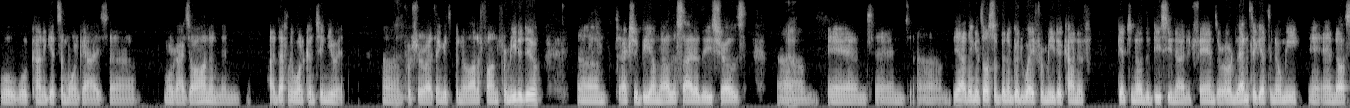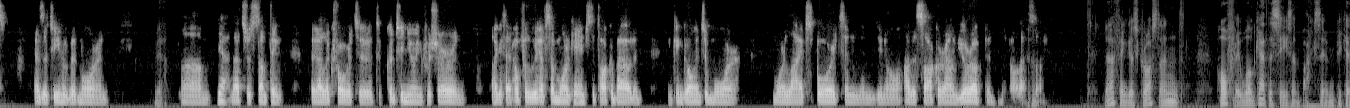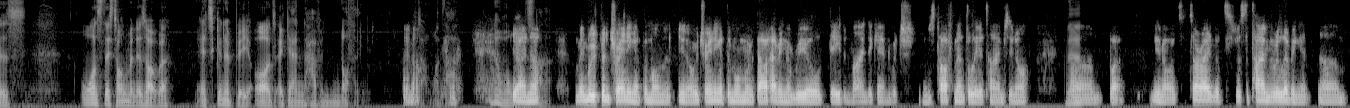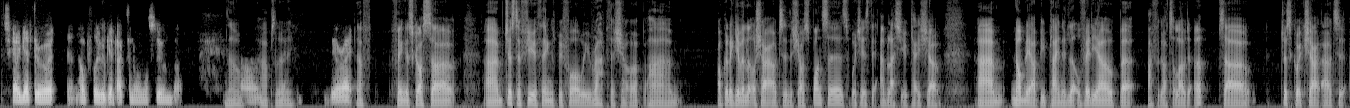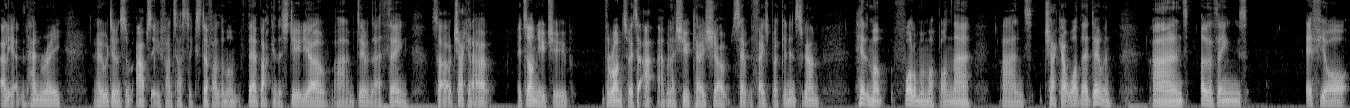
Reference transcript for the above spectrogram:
we'll we'll kind of get some more guys uh, more guys on, and then I definitely want to continue it um, for sure. I think it's been a lot of fun for me to do um, to actually be on the other side of these shows. Um, yeah. and and um, yeah, I think it's also been a good way for me to kind of get to know the DC United fans or, or them to get to know me and, and us as a team a bit more. And yeah, um, yeah, that's just something that I look forward to to continuing for sure. And like I said, hopefully we have some more games to talk about and, and can go into more more live sports and, and you know other soccer around Europe and all that yeah. stuff. Yeah, fingers crossed, and hopefully we'll get the season back soon because once this tournament is over, it's gonna be odd again having nothing. I know. No one yeah, I know. That. I mean, we've been training at the moment. You know, we're training at the moment without having a real date in mind again, which is tough mentally at times. You know, yeah. um, but you know, it's it's all right. It's just the times we're living in. Um, just got to get through it, and hopefully we get back to normal soon. But no, um, absolutely, be all right. Now, fingers crossed. So, um, just a few things before we wrap the show up. Um, I've got to give a little shout out to the show sponsors, which is the MLS UK show. Um, normally I'd be playing a little video, but I forgot to load it up. So just a quick shout out to Elliot and Henry, who are doing some absolutely fantastic stuff at the moment. They're back in the studio um, doing their thing. So check it out. It's on YouTube. They're on Twitter at MLS UK Show. Same with Facebook and Instagram. Hit them up, follow them up on there, and check out what they're doing. And other things, if you're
